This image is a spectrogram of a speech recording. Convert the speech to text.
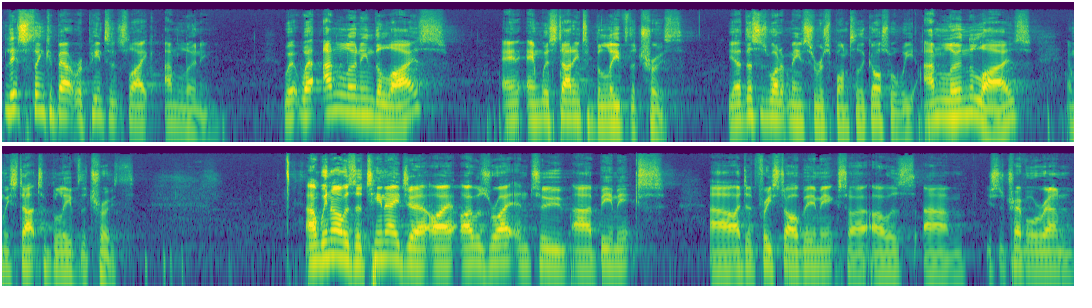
let's think about repentance like unlearning. We're, we're unlearning the lies and, and we're starting to believe the truth. Yeah, this is what it means to respond to the gospel. We unlearn the lies and we start to believe the truth. Uh, when I was a teenager, I, I was right into uh, BMX. Uh, I did freestyle BMX. I, I was um, used to travel around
